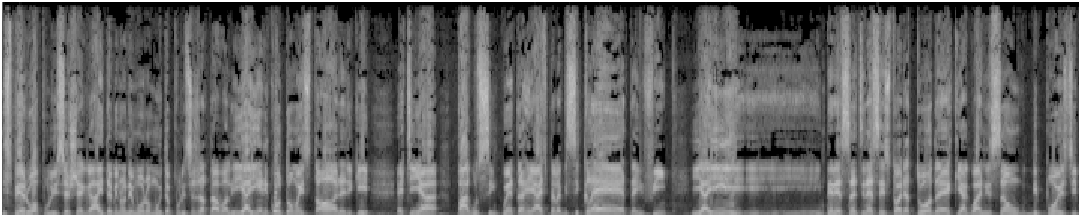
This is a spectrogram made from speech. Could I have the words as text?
Esperou a polícia chegar e também não demorou muito, a polícia já estava ali. E aí ele contou uma história de que é, tinha pago 50 reais pela bicicleta, enfim. E aí, e, e, interessante nessa história toda é que a guarnição, depois de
